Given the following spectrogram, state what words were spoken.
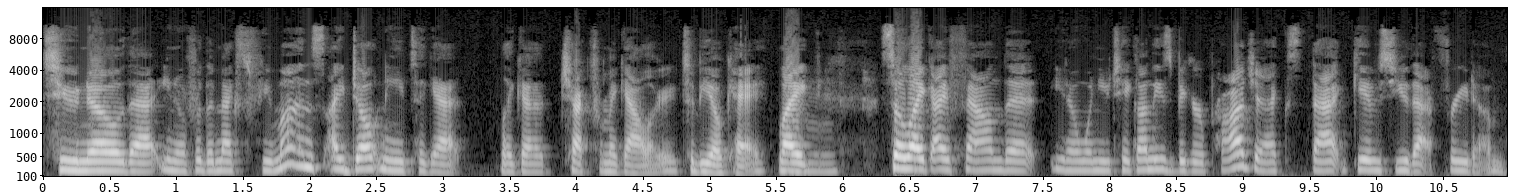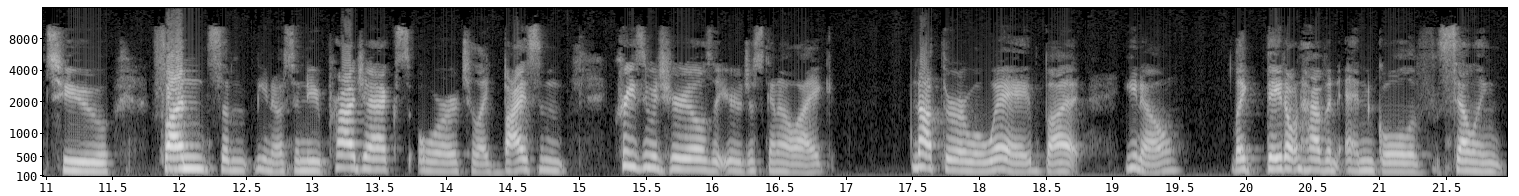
to know that, you know, for the next few months, I don't need to get like a check from a gallery to be okay. Like, mm-hmm. so like I found that, you know, when you take on these bigger projects, that gives you that freedom to fund some, you know, some new projects or to like buy some crazy materials that you're just going to like not throw away, but you know, like they don't have an end goal of selling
